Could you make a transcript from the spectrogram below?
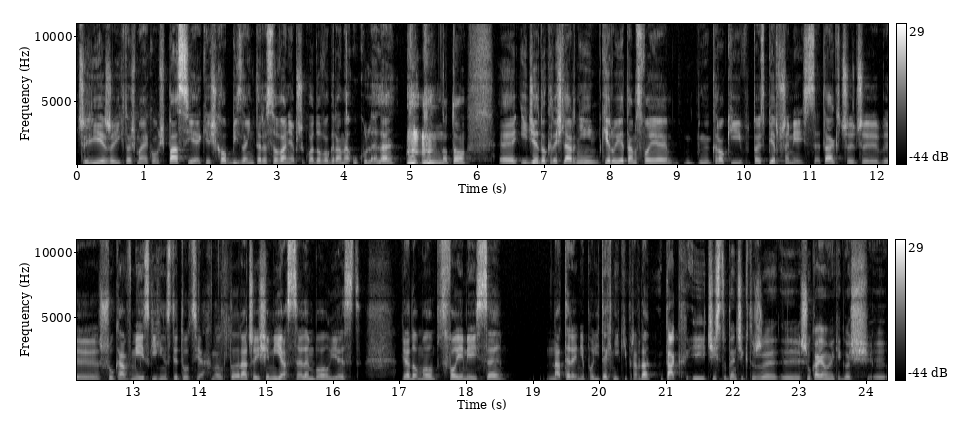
Czyli jeżeli ktoś ma jakąś pasję, jakieś hobby, zainteresowania, przykładowo gra na ukulele, no to e, idzie do kreślarni, kieruje tam swoje mm, kroki, to jest pierwsze miejsce, tak? Czy, czy y, szuka w miejskich instytucjach? No to raczej się mija z celem, bo jest, wiadomo, swoje miejsce na terenie Politechniki, prawda? Tak, i ci studenci, którzy y, szukają jakiegoś y,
